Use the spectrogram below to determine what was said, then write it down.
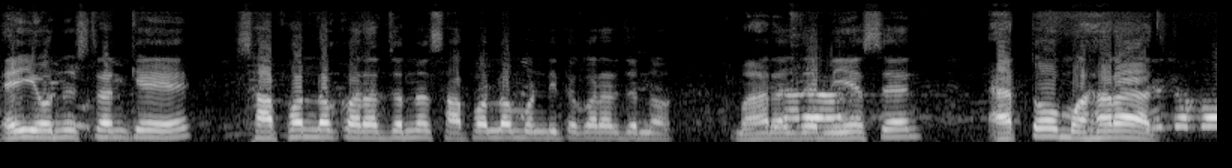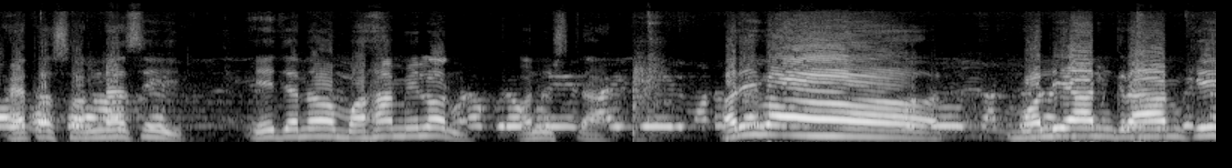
এই অনুষ্ঠানকে সাফল্য করার জন্য, সাফল্য মণ্ডিত করার জন্য মহারাজদের নিয়েছেন। এত মহারাজ, এত সন্ন্যাসী এই যেন মহামিলন অনুষ্ঠান। হরিবল! মলিয়ান গ্রাম কি?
